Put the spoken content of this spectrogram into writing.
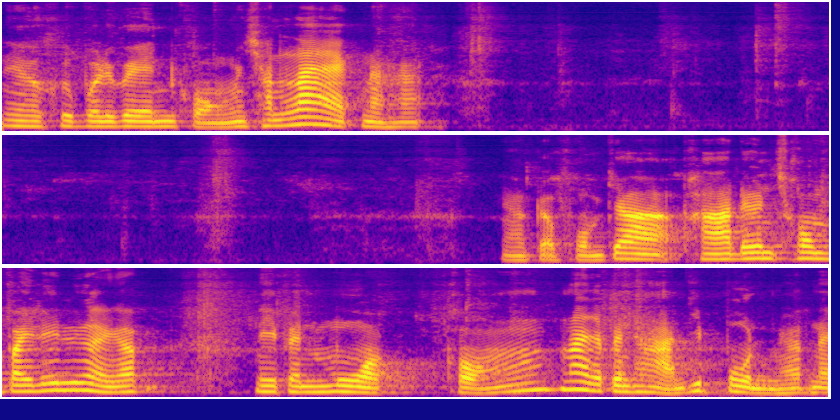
นี่ก็คือบริเวณของชั้นแรกนะฮะนะครับเดี๋ยวผมจะพาเดินชมไปเรื่อยๆครับ นี่เป็นหมวกของน่าจะเป็นทหารญี่ปุ่นครับใน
